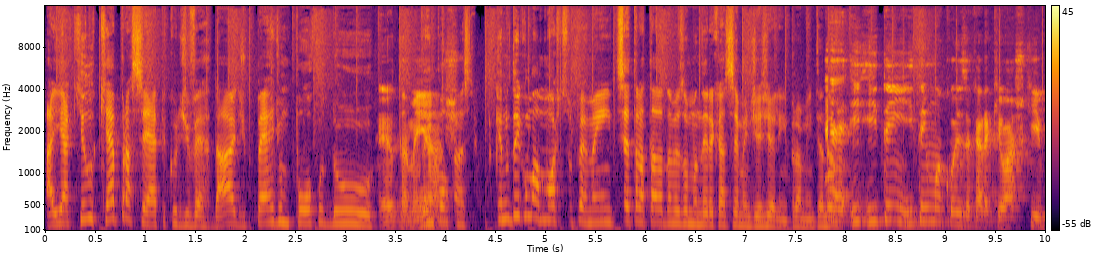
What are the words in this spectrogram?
aí aquilo que é pra ser épico de verdade perde um pouco do. Eu também importância. Porque não tem como a morte do Superman ser tratada da mesma maneira que a semente de Angelim, pra mim, entendeu? É, e, e, tem, e tem uma coisa, cara, que eu acho que,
